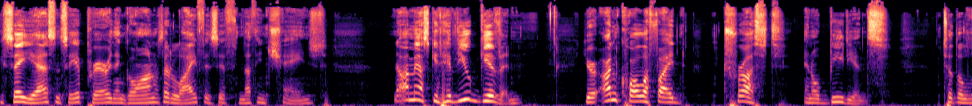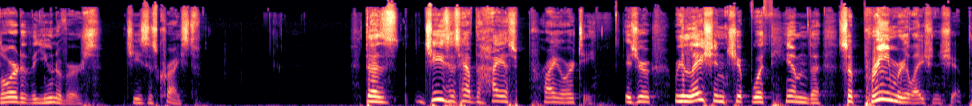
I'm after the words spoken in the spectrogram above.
we say yes and say a prayer and then go on with our life as if nothing changed. Now I'm asking, have you given your unqualified trust and obedience to the Lord of the universe, Jesus Christ? Does Jesus have the highest priority? Is your relationship with Him the supreme relationship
